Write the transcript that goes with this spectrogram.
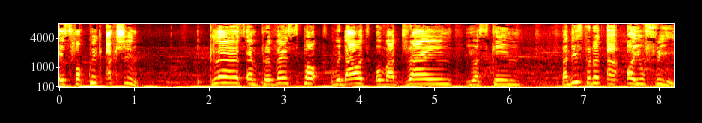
is for quick action. It clears and prevents spots without over drying your skin. But these products are oil free.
